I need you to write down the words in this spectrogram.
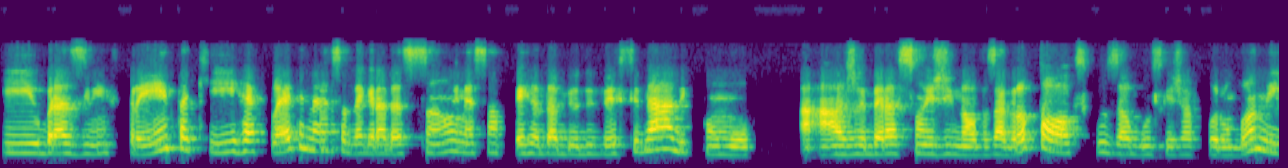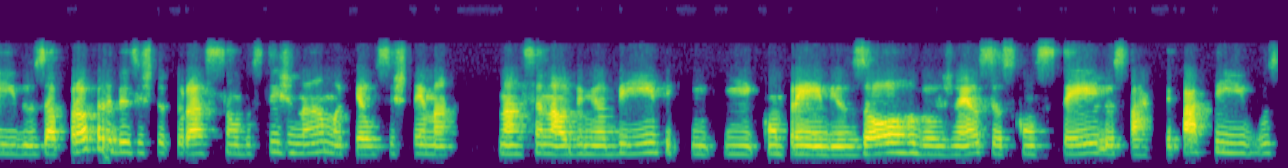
que o Brasil enfrenta que refletem nessa degradação e nessa perda da biodiversidade, como as liberações de novos agrotóxicos, alguns que já foram banidos, a própria desestruturação do CISNAMA, que é o Sistema Nacional do Meio Ambiente, que, que, compreende os órgãos, né, os seus conselhos participativos,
